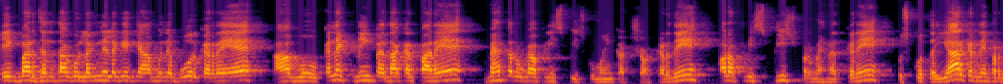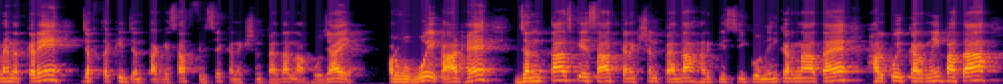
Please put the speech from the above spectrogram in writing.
एक बार जनता को लगने लगे कि आप उन्हें बोर कर रहे हैं, आप वो कनेक्ट नहीं पैदा कर पा रहे हैं, बेहतर होगा अपनी स्पीच को वहीं कट शॉर्ट कर दें और अपनी स्पीच पर मेहनत करें, उसको तैयार करने पर मेहनत करें, जब तक कि जनता के साथ फिर से कनेक्शन पैदा ना हो जाए। और वो वो एक आर्ट है। जनता के साथ कनेक्शन पैदा हर किसी को नहीं करना आता है, हर कोई कर नहीं पाता।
